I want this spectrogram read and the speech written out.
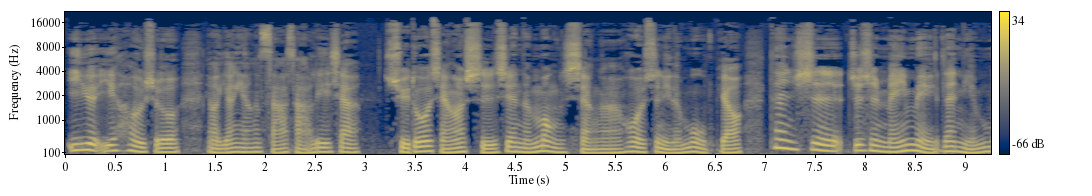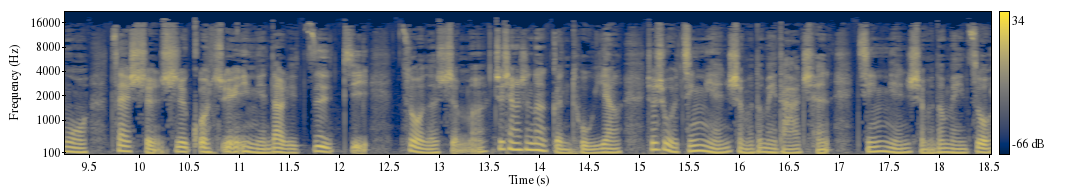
一月一号的时候要洋洋洒洒列下许多想要实现的梦想啊，或者是你的目标，但是就是每每在年末在审视过去一年到底自己。做了什么？就像是那梗图一样，就是我今年什么都没达成，今年什么都没做。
